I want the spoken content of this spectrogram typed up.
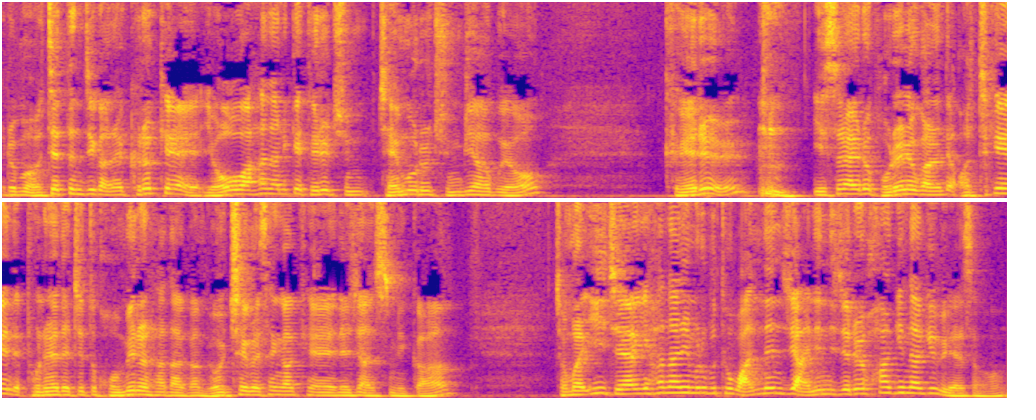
여러분 어쨌든지 간에 그렇게 여호와 하나님께 드릴 제물을 준비하고요. 괴를 이스라엘로 보내려고 하는데 어떻게 보내야 될지 또 고민을 하다가 묘책을 생각해내지 않습니까? 정말 이 재앙이 하나님으로부터 왔는지 아닌지를 확인하기 위해서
